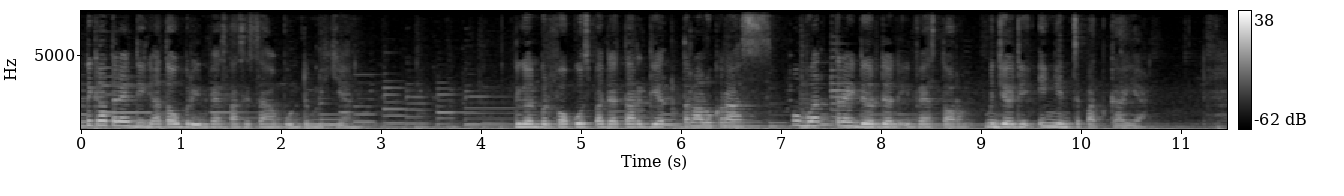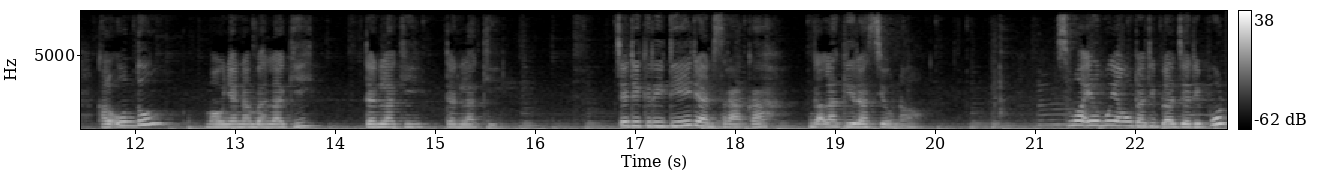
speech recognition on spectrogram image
Ketika trading atau berinvestasi saham pun demikian. Dengan berfokus pada target terlalu keras, membuat trader dan investor menjadi ingin cepat kaya. Kalau untung, maunya nambah lagi dan lagi dan lagi jadi greedy dan serakah, nggak lagi rasional. Semua ilmu yang udah dipelajari pun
